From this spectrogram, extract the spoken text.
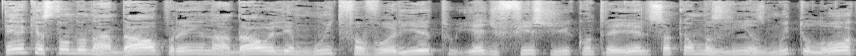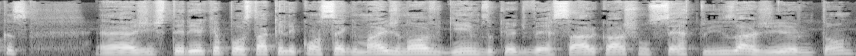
Tem a questão do Nadal, porém o Nadal ele é muito favorito e é difícil de ir contra ele, só que é umas linhas muito loucas. É, a gente teria que apostar que ele consegue mais de 9 games do que o adversário, que eu acho um certo exagero. Então,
